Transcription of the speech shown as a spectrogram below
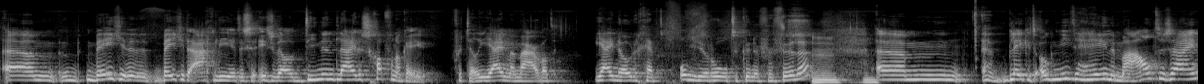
Ehm, een, beetje, een beetje de aangeleerd is, is wel dienend leiderschap. Van oké, vertel jij me maar wat jij nodig hebt om je rol te kunnen vervullen. Ehm, eh, bleek het ook niet helemaal te zijn.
